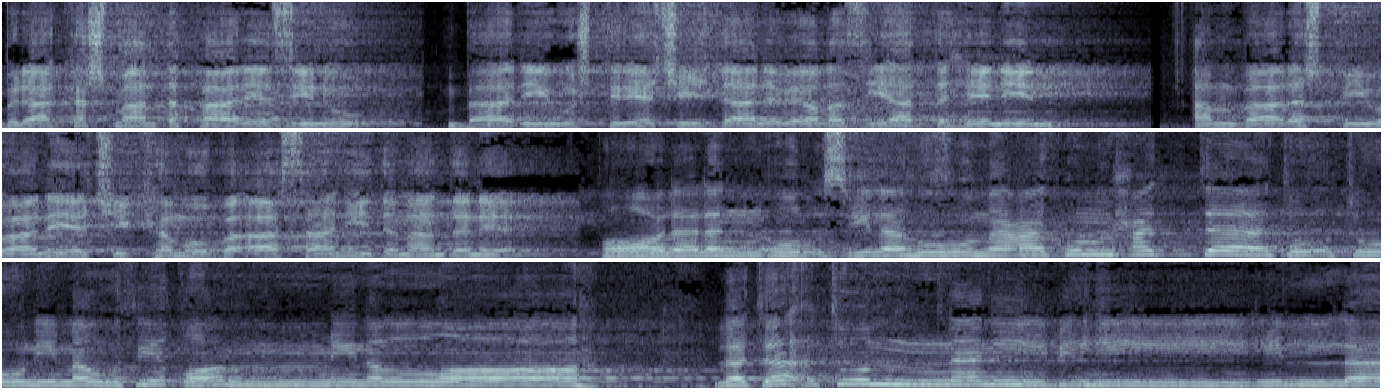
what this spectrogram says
براکەشمان دەپارێزین و باری وشترێکیش دانەوێڵە زیاد دەهێنین. ئەم بارەش پیوانەیەکی کەم و بە ئاسانی دەماندنێ. قال لن أرسله معكم حتى تؤتون موثقا من الله. لتأتنني به إلا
